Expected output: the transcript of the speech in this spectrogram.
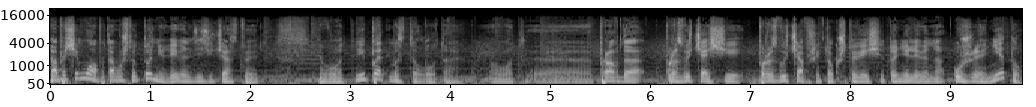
а почему? А потому что Тони Левин здесь участвует. Вот. И Пэт Мастелота. Вот. Э, правда, прозвучащий, прозвучавшей только что вещи Тони Левина уже нету.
